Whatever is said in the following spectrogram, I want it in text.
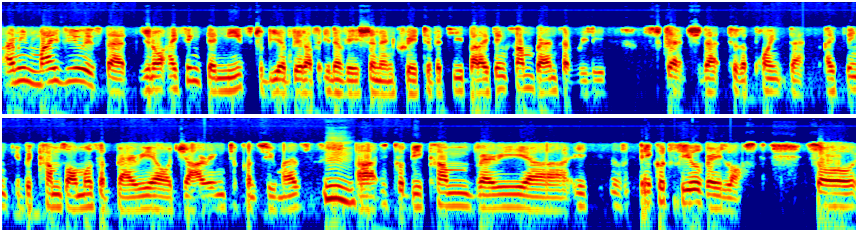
I mean, my view is that, you know, I think there needs to be a bit of innovation and creativity, but I think some brands have really stretch that to the point that I think it becomes almost a barrier or jarring to consumers. Mm. Uh, it could become very, uh, it, they could feel very lost. So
